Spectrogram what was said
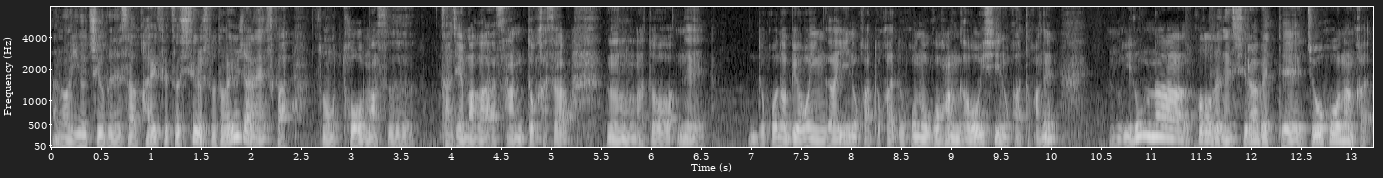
あの YouTube でさ解説してる人とかいるじゃないですか。そのトーマス・ガジェマガさんとかさ、うん、あとねどこの病院がいいのかとかどこのご飯が美味しいのかとかね。いろんなことでね調べて情報なんか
